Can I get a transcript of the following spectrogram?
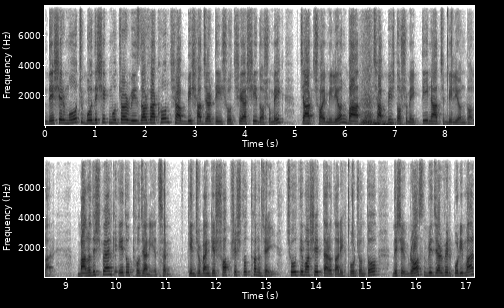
দেশের মোট বৈদেশিক মুদ্রার রিজার্ভ এখন ছাব্বিশ হাজার তিনশো ছিয়াশি দশমিক চার ছয় মিলিয়ন বা ছাব্বিশ দশমিক তিন আট বিলিয়ন ডলার। বাংলাদেশ ব্যাংক এ তথ্য জানিয়েছে। কেন্দ্রীয় ব্যাংকের সবশেষ তথ্য অনুযায়ী চলতি মাসের তেরো তারিখ পর্যন্ত দেশের গ্রস রিজার্ভের পরিমাণ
